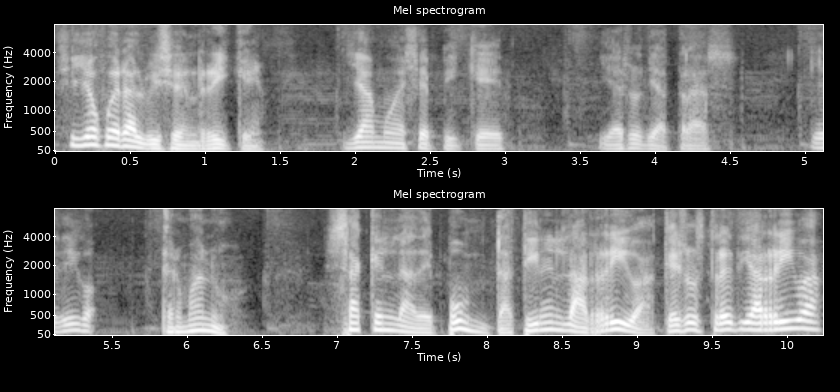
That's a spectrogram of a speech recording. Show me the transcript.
Si yo fuera Luis Enrique, llamo a ese Piquet y a esos de atrás. Le digo, hermano, sáquenla de punta, tírenla arriba, que esos tres de arriba,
